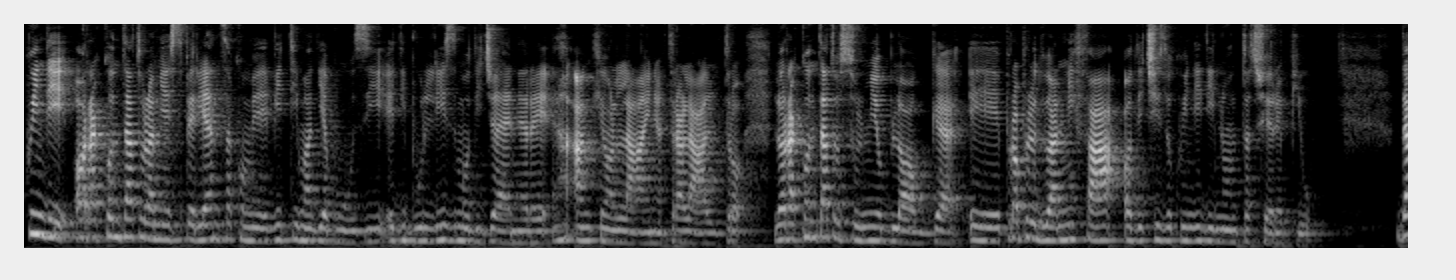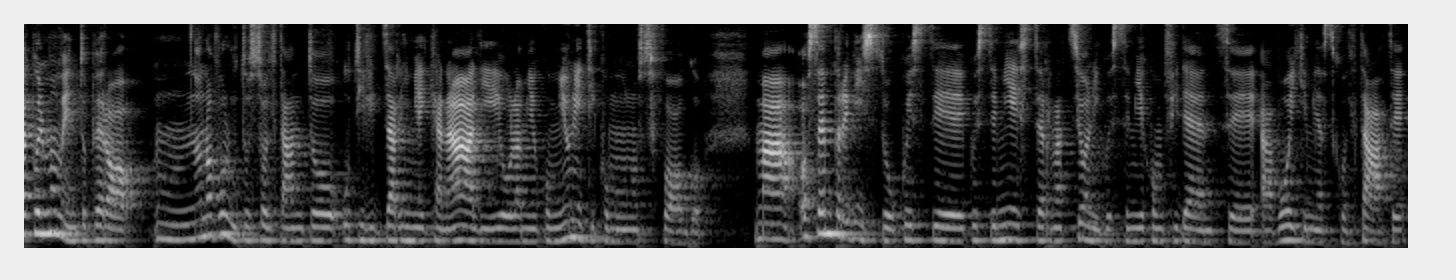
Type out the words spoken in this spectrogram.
Quindi ho raccontato la mia esperienza come vittima di abusi e di bullismo di genere, anche online tra l'altro. L'ho raccontato sul mio blog e proprio due anni fa ho deciso quindi di non tacere più. Da quel momento però mh, mm, non ho voluto soltanto utilizzare i miei canali o la mia community come uno sfogo, ma ho sempre visto queste, queste mie esternazioni, queste mie confidenze a voi che mi ascoltate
